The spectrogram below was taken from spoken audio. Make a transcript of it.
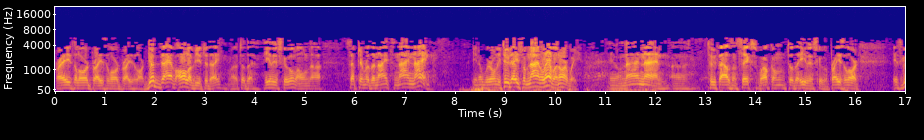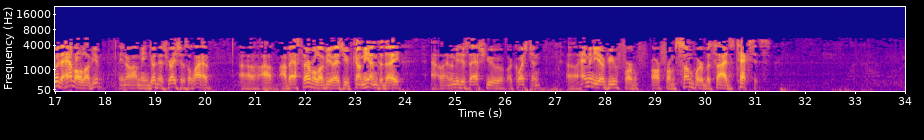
Praise the Lord, praise the Lord, praise the Lord. Good to have all of you today uh, to the Healing School on uh, September the 9th, 9-9. You know, we're only two days from 9-11, aren't we? You know, 9-9, uh, 2006. Welcome to the Healing School. Praise the Lord. It's good to have all of you. You know, I mean, goodness gracious alive. Uh, I, I've asked several of you as you've come in today, uh, and let me just ask you a question. Uh, how many of you from, are from somewhere besides Texas?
